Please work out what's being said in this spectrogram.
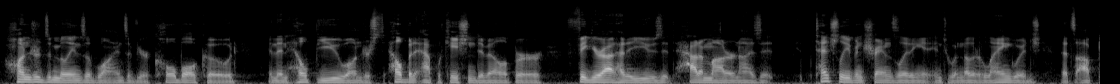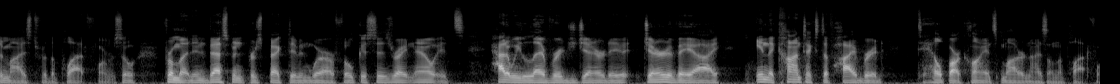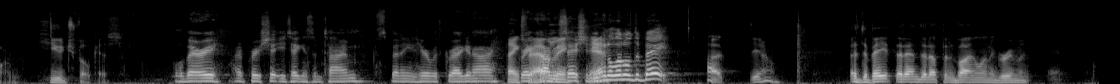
hundreds of millions of lines of your COBOL code and then help you under, help an application developer figure out how to use it, how to modernize it, potentially even translating it into another language that's optimized for the platform. So from an investment perspective and where our focus is right now, it's how do we leverage generative, generative AI in the context of hybrid to help our clients modernize on the platform. Huge focus. Well, Barry, I appreciate you taking some time spending it here with Greg and I. Thanks Great for having me. conversation, Yeah. even a little debate. Uh, you know, a debate that ended up in violent agreement.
